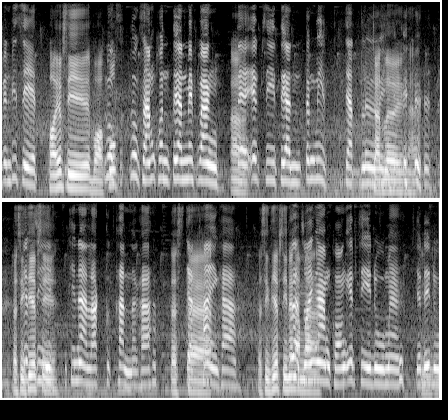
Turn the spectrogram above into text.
เป็นพิเศษ พอ FC บอกลูปุ๊กบลูกสามคนเตือนไม่ฟัง อ่า แต่ FC เตือนต้องรีบจัดเลยจัดเลยนะฮะแต่สิ่งที่ FC ที่น่ารักทุกท่านนะคะ แต่จัแต่ดให้ค่ะแต่สิ่งที่ FC แนะเพื่อนำสมาวยงามของ FC ดูมา จะได้ดู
